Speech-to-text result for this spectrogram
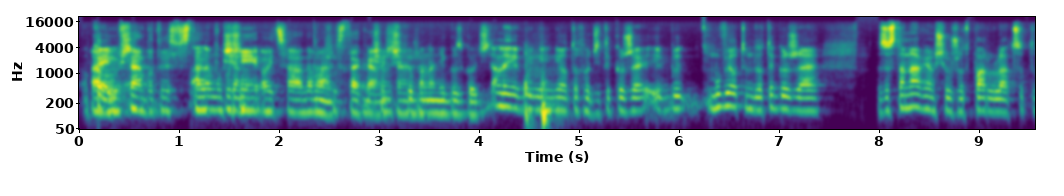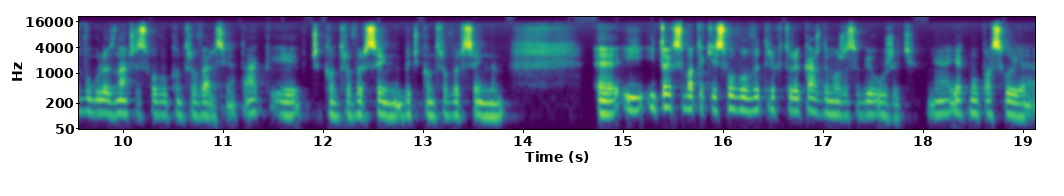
okay. A, myślałem, bo tu jest wstęp ale musiałem, później ojca Adama tak, Szóstaka. Musiałem się chyba że... na niego zgodzić, ale jakby nie, nie o to chodzi, tylko że jakby mówię o tym dlatego, że zastanawiam się już od paru lat, co to w ogóle znaczy słowo kontrowersja, tak? I, czy kontrowersyjny, być kontrowersyjnym. Y, I, I to jest chyba takie słowo wytrych, które każdy może sobie użyć, nie? jak mu pasuje.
